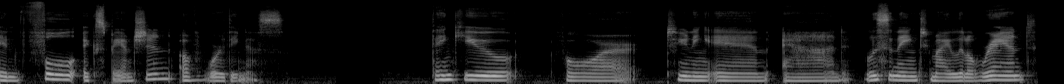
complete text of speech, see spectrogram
in full expansion of worthiness. Thank you for tuning in and listening to my little rant.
